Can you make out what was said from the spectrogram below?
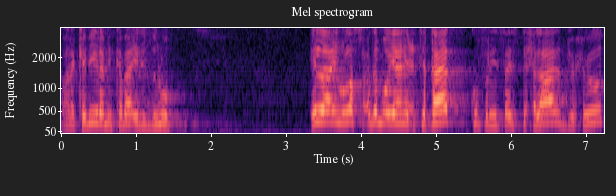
waana kabiira min kabaa'ir الdunuub ilaa inuu la socdo mooyaane ictiqaad kufriisa istixlaal juxuud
